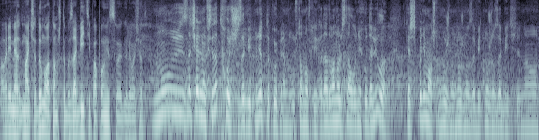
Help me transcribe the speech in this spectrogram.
Во время матча думал о том, чтобы забить и пополнить свой голевой счет? Ну, изначально всегда ты хочешь забить, но нет такой прям установки. Когда 2-0 стало у них удалило, конечно, понимал, что нужно, нужно забить, нужно забить. Но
